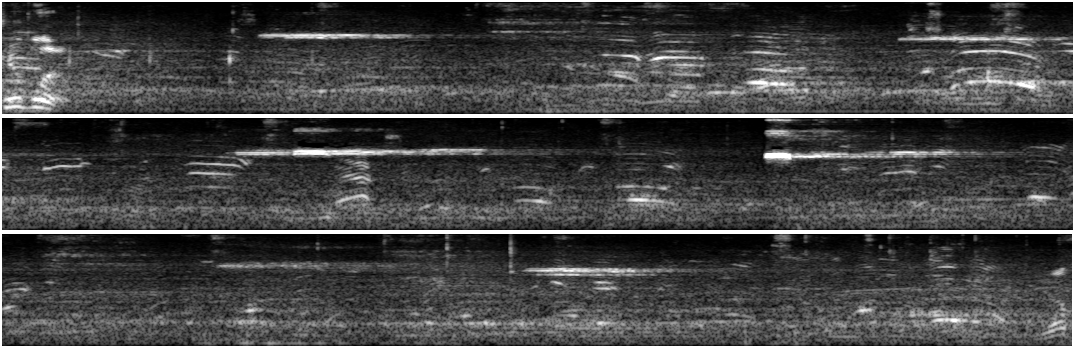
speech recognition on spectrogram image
Two blue. Yep.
